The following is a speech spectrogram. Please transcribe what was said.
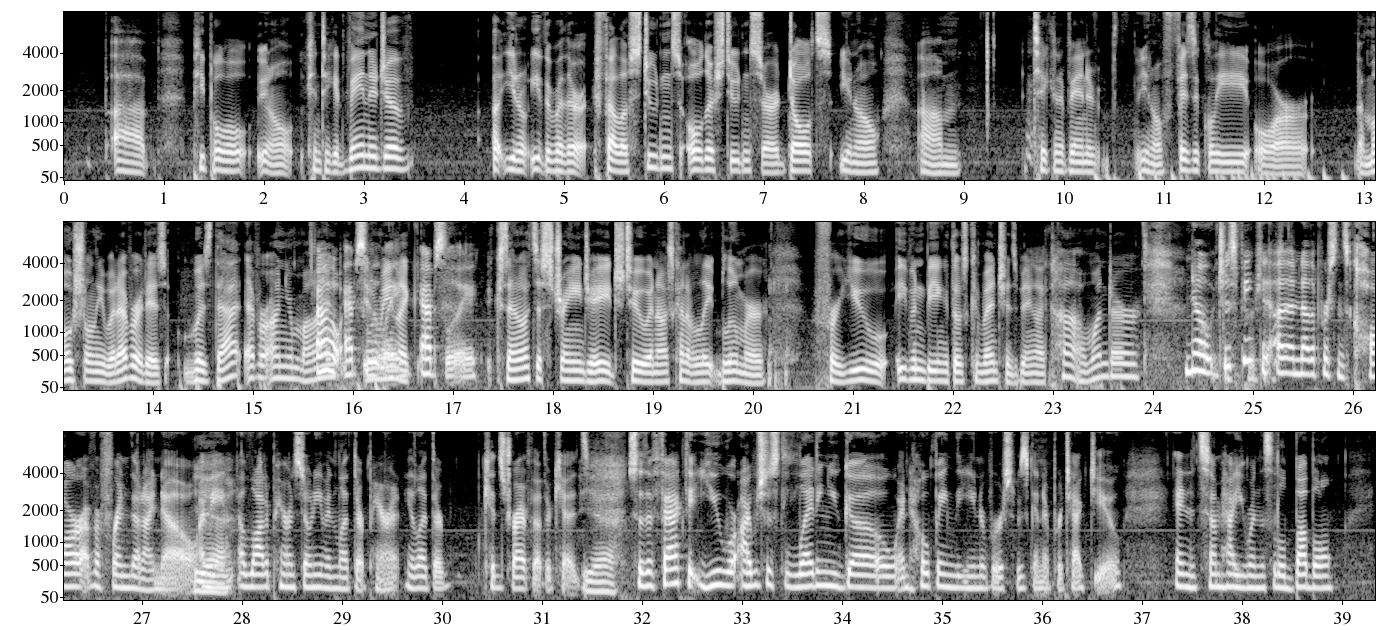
uh, people you know can take advantage of uh, you know either whether fellow students older students or adults you know um, taking advantage you know physically or emotionally whatever it is was that ever on your mind oh, You know oh, what I absolutely, mean? like absolutely. because I know it's a strange age too, and I was kind of a late bloomer for you, even being at those conventions, being like, "Huh, I wonder." No, just being another person's car of a friend that I know. I mean, a lot of parents don't even let their parent, you let their kids drive with other kids. Yeah, So the fact that you were, I was just letting you go and hoping the universe was going to protect you, and somehow you were in this little bubble,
